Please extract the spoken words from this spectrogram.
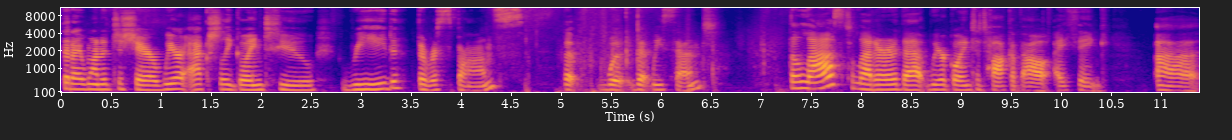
that I wanted to share, we're actually going to read the response that w- that we sent. The last letter that we're going to talk about, I think, uh,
